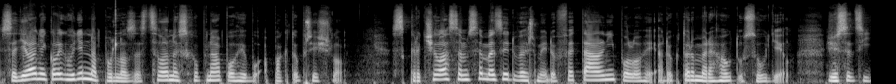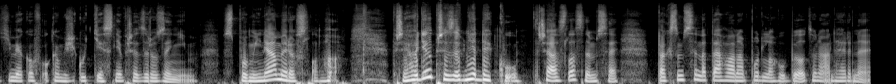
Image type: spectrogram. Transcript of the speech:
Seděla několik hodin na podlaze, zcela neschopná pohybu a pak to přišlo. Skrčila jsem se mezi dveřmi do fetální polohy a doktor Merhaut usoudil, že se cítím jako v okamžiku těsně před zrozením. Vzpomíná Miroslava. Přehodil přeze mě deku, třásla jsem se, pak jsem se natáhla na podlahu, bylo to nádherné.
